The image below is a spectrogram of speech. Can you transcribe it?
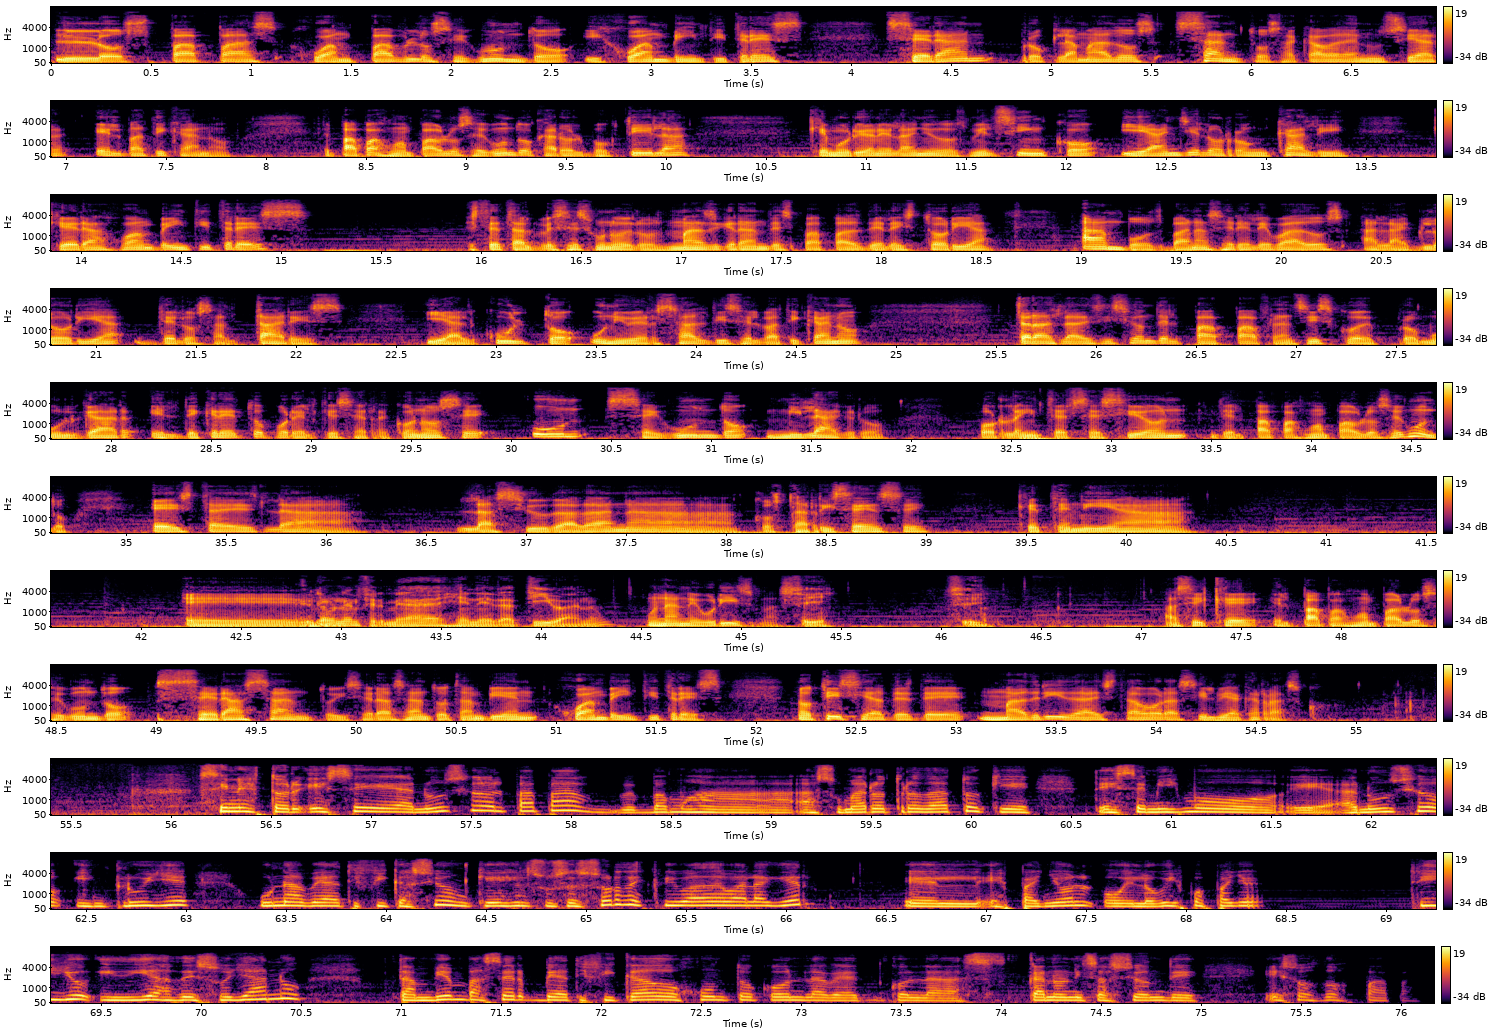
los papas Juan Pablo II y Juan XXIII serán proclamados santos, acaba de anunciar el Vaticano. El Papa Juan Pablo II, Carol Boctila, que murió en el año 2005, y Angelo Roncalli, que era Juan XXIII, este tal vez es uno de los más grandes papas de la historia, ambos van a ser elevados a la gloria de los altares y al culto universal, dice el Vaticano, tras la decisión del Papa Francisco de promulgar el decreto por el que se reconoce un segundo milagro por la intercesión del Papa Juan Pablo II. Esta es la, la ciudadana costarricense que tenía... Eh, Era una enfermedad degenerativa, ¿no? Un aneurisma. Sí, sí. Así que el Papa Juan Pablo II será santo y será santo también Juan XXIII. Noticias desde Madrid a esta hora, Silvia Carrasco. Sí, Néstor, ese anuncio del Papa, vamos a, sumar otro dato que ese mismo eh, anuncio incluye una beatificación, que es el sucesor de Escribá de Balaguer, el español o el obispo español Trillo y Díaz de Sollano, también va a ser beatificado junto con la, con la canonización de esos dos papas.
